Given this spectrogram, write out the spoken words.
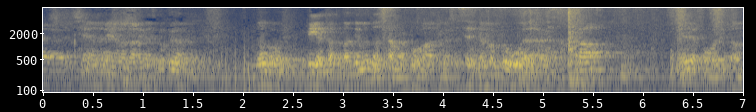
jag känner det hela ganska skönt. Någon vet att man delar samma på varandra, men så sätter man frågor där. Ja. Det är farligt om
